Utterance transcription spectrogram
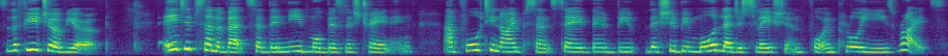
So, the future of Europe. 80% of vets said they need more business training, and 49% say there, would be, there should be more legislation for employees' rights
